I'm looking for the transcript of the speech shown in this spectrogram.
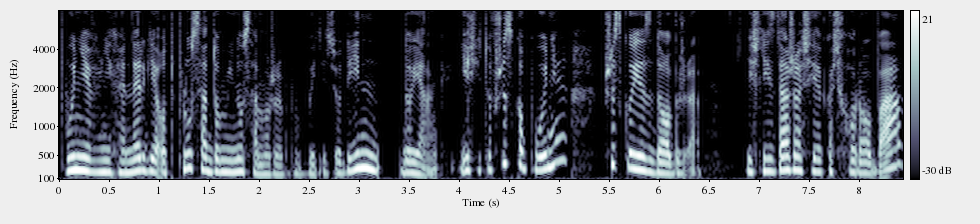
płynie w nich energia od plusa do minusa, możemy powiedzieć, od yin do yang. Jeśli to wszystko płynie, wszystko jest dobrze. Jeśli zdarza się jakaś choroba,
